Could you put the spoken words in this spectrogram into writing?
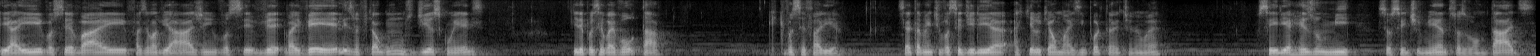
E aí você vai fazer uma viagem, você vê, vai ver eles, vai ficar alguns dias com eles, e depois você vai voltar. O que, que você faria? Certamente você diria aquilo que é o mais importante, não é? Você iria resumir seus sentimentos, suas vontades,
